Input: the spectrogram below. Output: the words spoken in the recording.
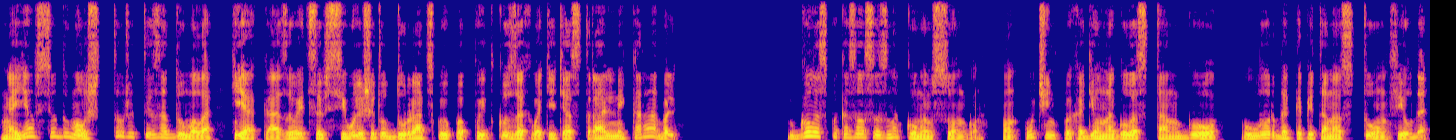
а я все думал, что же ты задумала?» И оказывается, всего лишь эту дурацкую попытку захватить астральный корабль. Голос показался знакомым Сонгу. Он очень походил на голос Тангоу, лорда-капитана Стоунфилда.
